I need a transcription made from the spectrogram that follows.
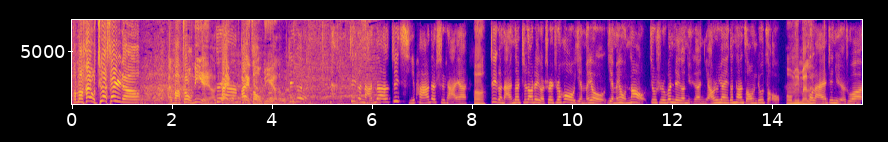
他妈还有这事儿呢！哎妈，造孽呀！太太造孽了！这个这个男的最奇葩的是啥呀？啊，这个男的知道这个事儿之后也没有也没有闹，就是问这个女的，你要是愿意跟他走，你就走。我明白了。后来这女的说，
